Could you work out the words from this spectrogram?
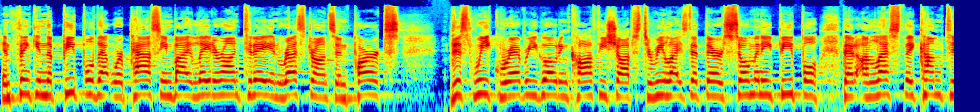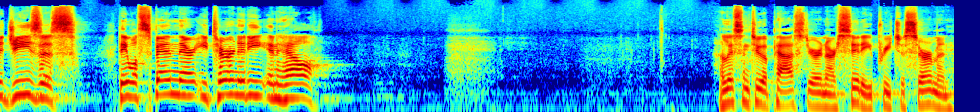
in thinking the people that we're passing by later on today in restaurants and parks, this week, wherever you go out in coffee shops, to realize that there are so many people that unless they come to Jesus, they will spend their eternity in hell. I listened to a pastor in our city preach a sermon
